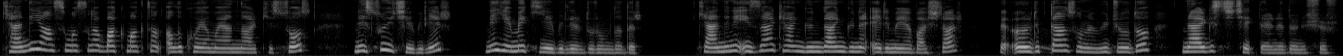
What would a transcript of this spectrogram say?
kendi yansımasına bakmaktan alıkoyamayan Narkissos, ne su içebilir ne yemek yiyebilir durumdadır. Kendini izlerken günden güne erimeye başlar ve öldükten sonra vücudu nergis çiçeklerine dönüşür.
